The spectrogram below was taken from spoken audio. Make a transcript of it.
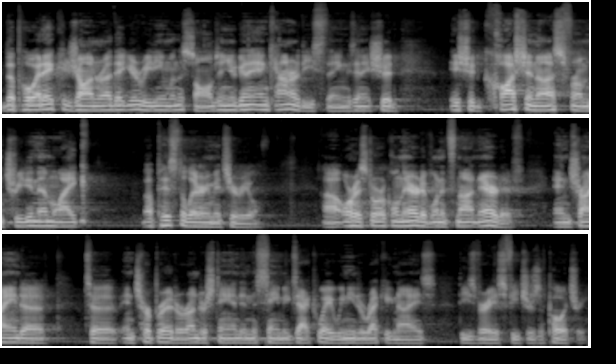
the poetic genre that you're reading when the Psalms, and you're going to encounter these things, and it should it should caution us from treating them like epistolary material uh, or historical narrative when it's not narrative, and trying to to interpret or understand in the same exact way. We need to recognize these various features of poetry.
